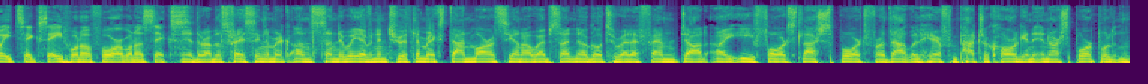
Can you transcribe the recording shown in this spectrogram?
086 8104 106. Yeah, the Rebels facing Limerick on Sunday. We have an interview with Limerick's Dan Morrissey on our website. Now go to redfm.ie forward slash sport for that. We'll hear hear from Patrick Horgan in our sport bulletin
